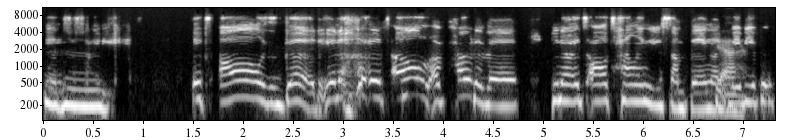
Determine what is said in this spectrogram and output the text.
in mm-hmm. society it's all good you know it's all a part of it you know it's all telling you something like yeah. maybe if you're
